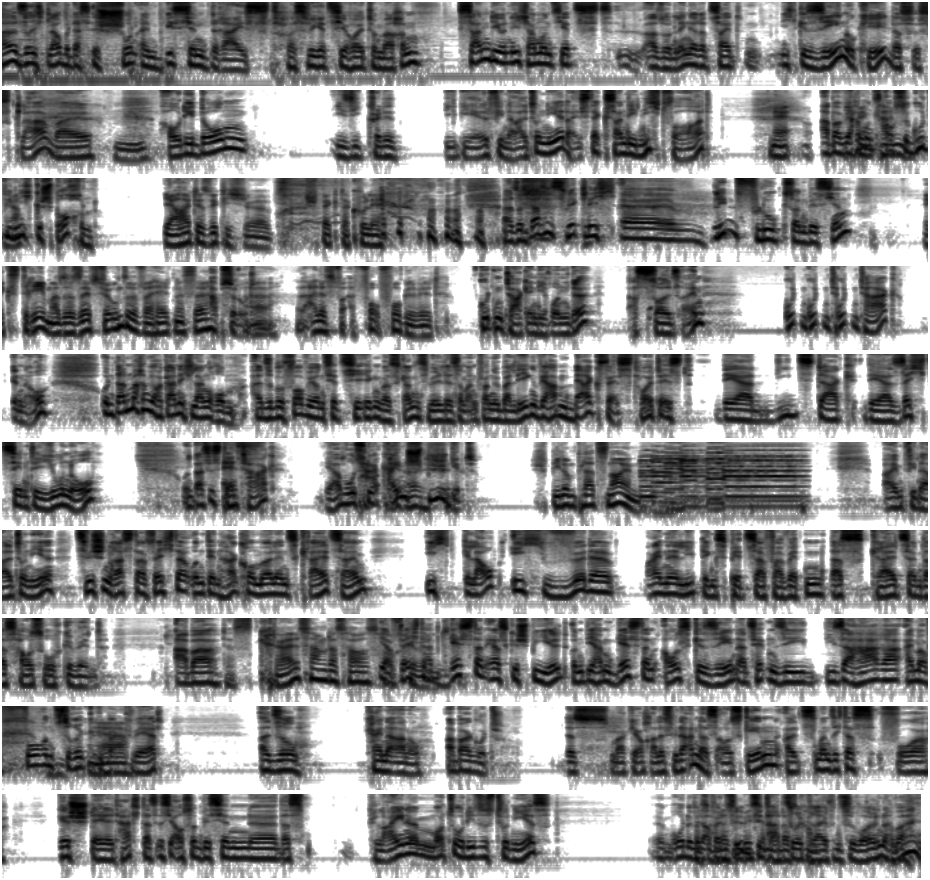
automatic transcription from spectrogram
Also ich glaube, das ist schon ein bisschen dreist, was wir jetzt hier heute machen. Sandy und ich haben uns jetzt äh, also längere Zeit nicht gesehen, okay, das ist klar, weil hm. Audi Dome, Easy Credit BBL Finalturnier, da ist der Xandi nicht vor Ort. Nee, Aber wir haben uns kein, auch so gut wie ja. nicht gesprochen. Ja, heute ist wirklich äh, spektakulär. also das ist wirklich äh, Blindflug so ein bisschen. Extrem, also selbst für unsere Verhältnisse. Absolut. Äh, alles Vogelwild. Guten Tag in die Runde. Das soll sein. Guten, guten, guten Tag. Genau. Und dann machen wir auch gar nicht lang rum. Also bevor wir uns jetzt hier irgendwas ganz Wildes am Anfang überlegen, wir haben Bergfest. Heute ist der Dienstag, der 16. Juni. Und das ist der es Tag, ja, wo es Tag, nur ein Spiel gibt. Spiel um Platz 9. Beim Finalturnier zwischen Rasta Fechter und den Hakro Merlins Kreilsheim. Ich glaube, ich würde meine Lieblingspizza verwetten, dass Kreilsheim das Haus hoch gewinnt. Aber das Kreilsheim das Haus Ja, Fechter hat gestern erst gespielt und die haben gestern ausgesehen, als hätten sie die Sahara einmal vor und zurück ja. überquert. Also keine Ahnung, aber gut. Das mag ja auch alles wieder anders ausgehen, als man sich das vorgestellt hat. Das ist ja auch so ein bisschen äh, das kleine Motto dieses Turniers. Ähm, ohne wieder auf ein Filmzitat zurückgreifen kommt. zu wollen, aber.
